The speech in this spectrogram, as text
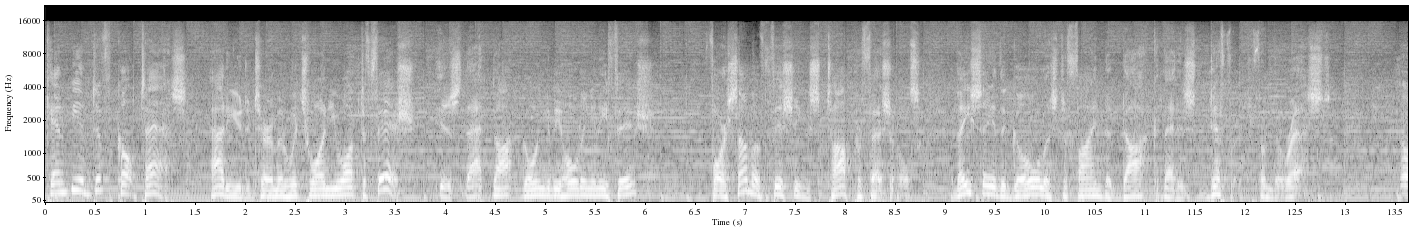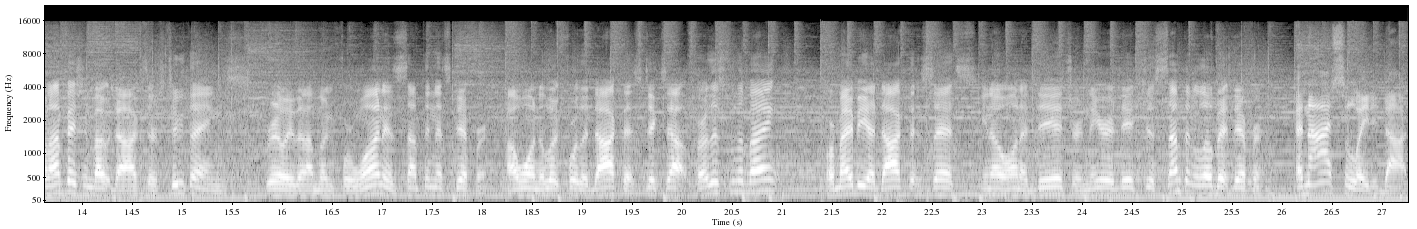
can be a difficult task. How do you determine which one you want to fish? Is that dock going to be holding any fish? For some of fishing's top professionals, they say the goal is to find a dock that is different from the rest. So when I'm fishing boat docks, there's two things really that I'm looking for. One is something that's different. I want to look for the dock that sticks out furthest from the bank, or maybe a dock that sits, you know, on a ditch or near a ditch, just something a little bit different. An isolated dock.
